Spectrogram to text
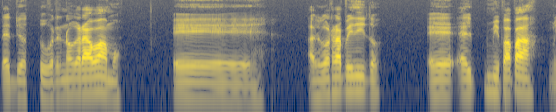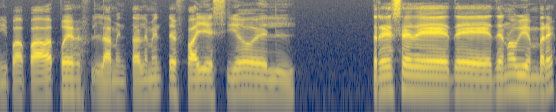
desde octubre no grabamos, eh, algo rapidito. Eh, mi papá, mi papá pues lamentablemente falleció el 13 de, noviembre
